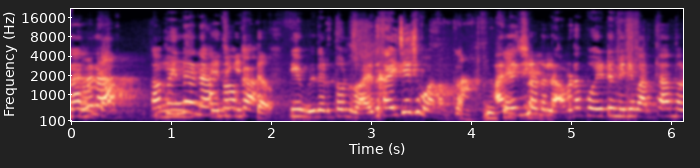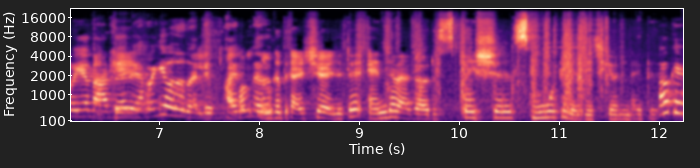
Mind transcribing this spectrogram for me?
നല്ലതാ. ഇതെടുത്തോണ്ട് പോവാ ഇത് കഴിച്ചേച്ച് പോവാം നമുക്ക്. അല്ലെങ്കിൽ ഉണ്ടല്ലോ അവിടെ പോയിട്ട് ഇനി വർത്താൻ തുടങ്ങിയ നാട്ടുകാർ ഇറങ്ങി വന്ന് തല്ലും അപ്പം നമുക്കത് കഴിച്ചു കഴിഞ്ഞിട്ട് എന്റെ ഭാഗം ഒരു സ്പെഷ്യൽ സ്മൂത്തി ചേച്ചിക്ക് വേണ്ടി ഉണ്ടായിട്ട് ഓക്കെ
